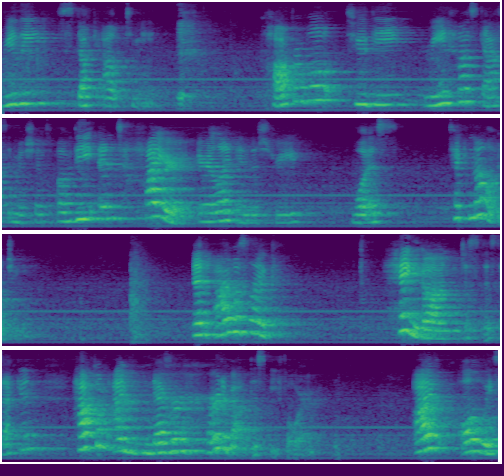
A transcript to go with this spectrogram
really stuck out to me. Comparable to the greenhouse gas emissions of the entire airline industry was technology. And I was like, hang on just a second. How come I've never heard about this before? I've always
